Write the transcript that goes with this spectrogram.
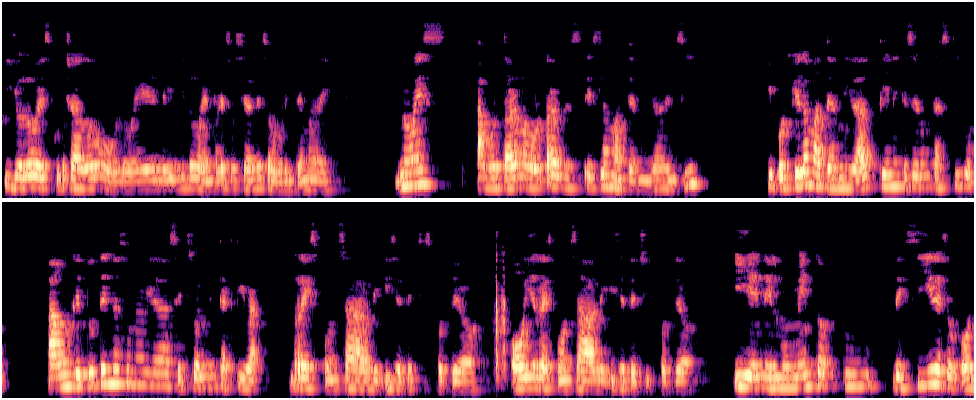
y yo lo he escuchado o lo he leído en redes sociales sobre el tema de, no es abortar o no abortar, es, es la maternidad en sí. ¿Y por qué la maternidad tiene que ser un castigo? Aunque tú tengas una vida sexualmente activa, responsable y se te chispoteó, o irresponsable y se te chispoteó, y en el momento tú decides o,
